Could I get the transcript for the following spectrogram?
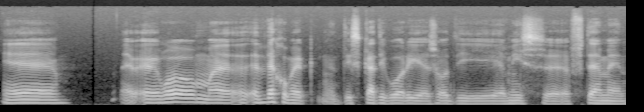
ε, ε, εγώ ε, δέχομαι τις κατηγορίες ότι εμείς ε, φταίμε.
